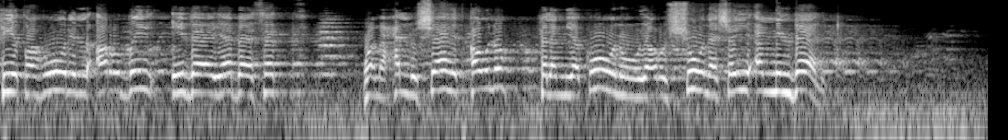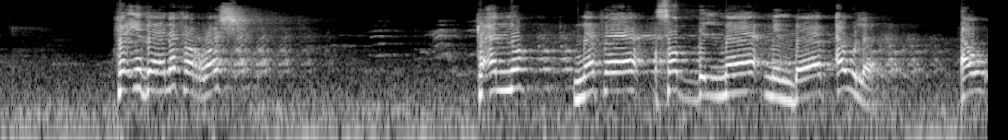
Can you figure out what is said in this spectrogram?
في طهور الأرض إذا يبست. ومحل الشاهد قوله فلم يكونوا يرشون شيئا من ذلك. فإذا نفى الرش كأنه نفى صب الماء من باب أولى أو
